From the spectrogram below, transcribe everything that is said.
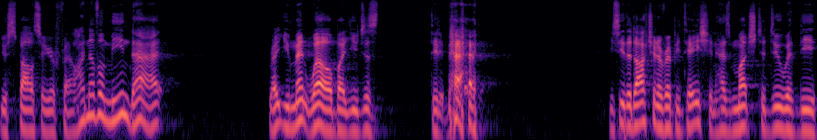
your spouse or your friend, oh, I never mean that. Right? You meant well, but you just did it bad. You see, the doctrine of reputation has much to do with the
